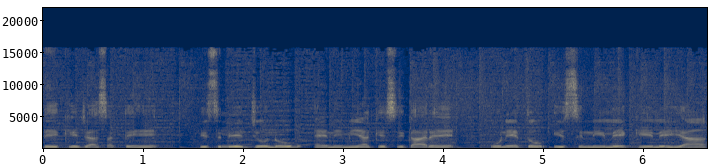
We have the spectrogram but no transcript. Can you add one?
देखे जा सकते हैं। इसलिए जो लोग एनीमिया के शिकार हैं, उन्हें तो इस नीले केले या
